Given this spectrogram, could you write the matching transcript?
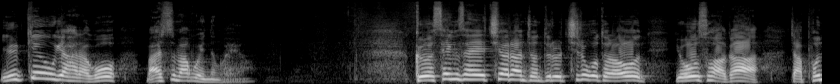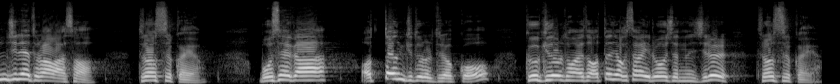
일깨우게 하라고 말씀하고 있는 거예요. 그 생사의 치열한 전투를 치르고 돌아온 여호수아가 자 본진에 돌아와서 들었을 거예요. 모세가 어떤 기도를 드렸고 그 기도를 통해서 어떤 역사가 이루어졌는지를 들었을 거예요.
